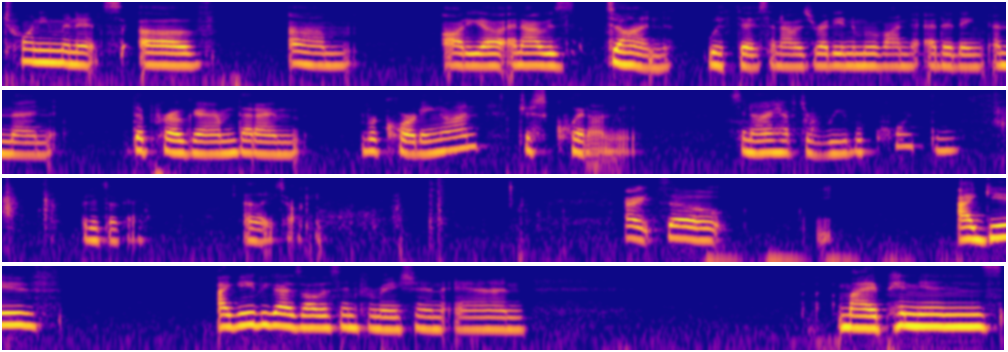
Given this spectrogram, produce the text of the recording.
20 minutes of um, audio and I was done with this and I was ready to move on to editing and then the program that I'm recording on just quit on me. So now I have to re-record this. But it's okay. I like talking. All right, so I give I gave you guys all this information and my opinions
